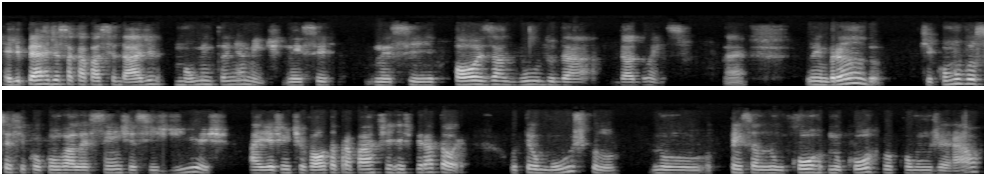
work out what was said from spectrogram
ele perde essa capacidade momentaneamente nesse nesse pós-agudo da, da doença. Né? Lembrando que como você ficou convalescente esses dias, aí a gente volta para a parte respiratória. O teu músculo, no, pensando no, cor, no corpo como um geral,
